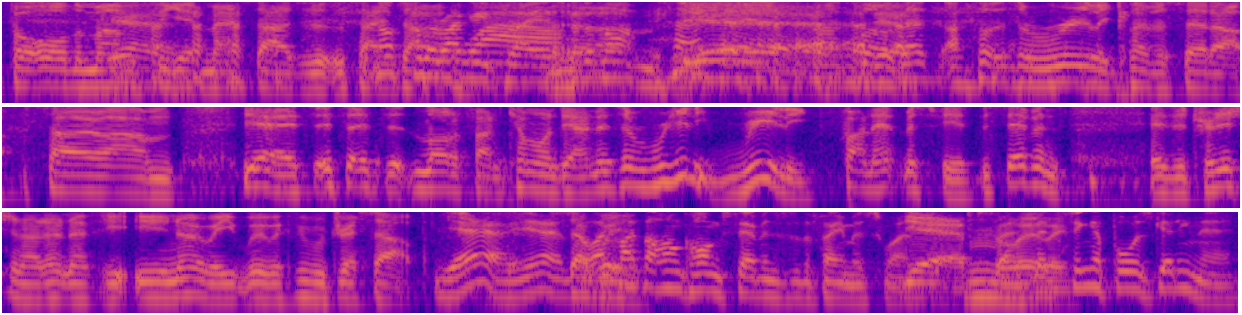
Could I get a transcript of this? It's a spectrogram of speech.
for all the mums to get massages at the same Not time. for the rugby players, for the mums. Yeah, yeah. I thought that's I thought it's a really clever setup. So um, yeah, it's it's it's a lot of fun. Come on down. It's a really really fun atmosphere. The sevens is a tradition. I don't know if you, you know we, where people dress up. Yeah, yeah. So like, like the Hong Kong Sevens is the famous one. Yeah, absolutely. But Singapore's getting there.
